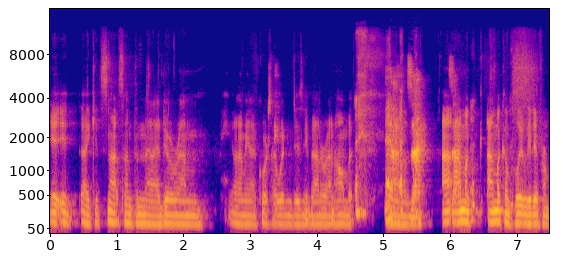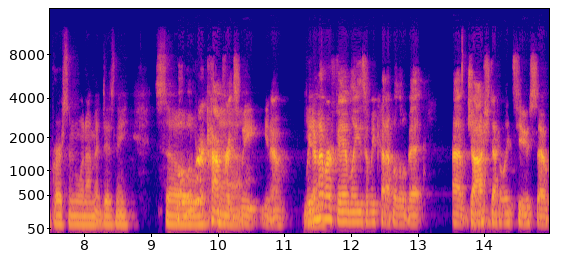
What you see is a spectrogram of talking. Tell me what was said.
it, it like it's not something that I do around. You know, I mean, of course, I wouldn't Disney bound around home, but yeah, um, exactly. I, I'm a I'm a completely different person when I'm at Disney. So Well, when we're at a conference, uh, we you know we yeah. don't have our families and we cut up a little bit. Uh, Josh definitely too. So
